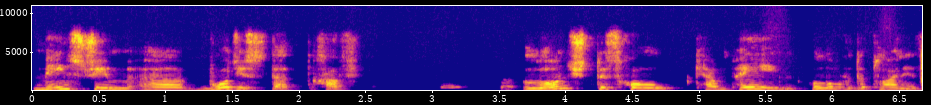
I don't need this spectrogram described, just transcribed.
mainstream uh, bodies that have launched this whole campaign all over the planet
